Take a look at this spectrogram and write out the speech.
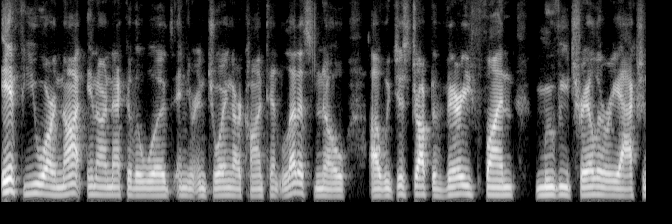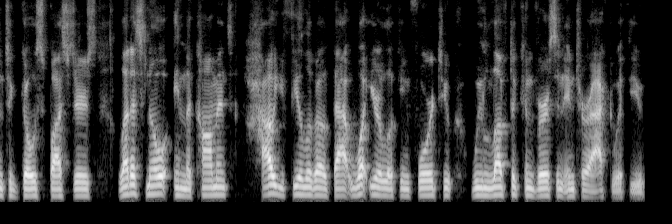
if you are not in our neck of the woods and you're enjoying our content let us know. Uh, we just dropped a very fun movie trailer reaction to ghostbusters. Let us know in the comments how you feel about that what you're looking forward to. We love to converse and interact with you.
